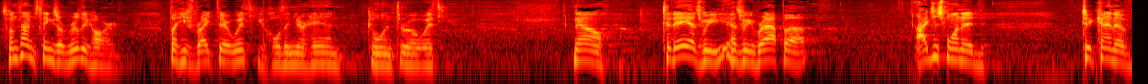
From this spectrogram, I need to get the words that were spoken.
Sometimes things are really hard, but He's right there with you, holding your hand, going through it with you. Now, today as we as we wrap up, I just wanted to kind of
